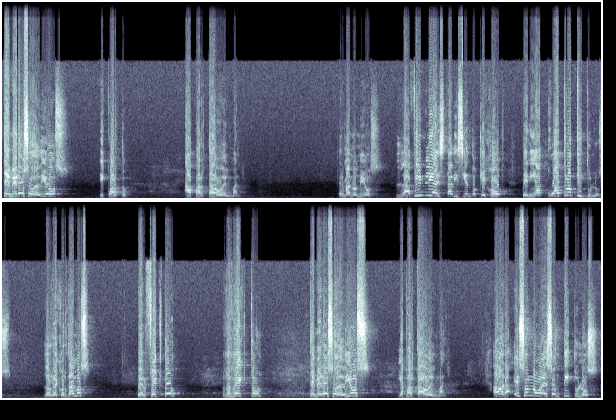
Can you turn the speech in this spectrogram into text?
temeroso de Dios. Y cuarto, apartado del mal. Hermanos míos, la Biblia está diciendo que Job tenía cuatro títulos. ¿Los recordamos? Perfecto, recto, temeroso de Dios y apartado del mal. Ahora, eso no son títulos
